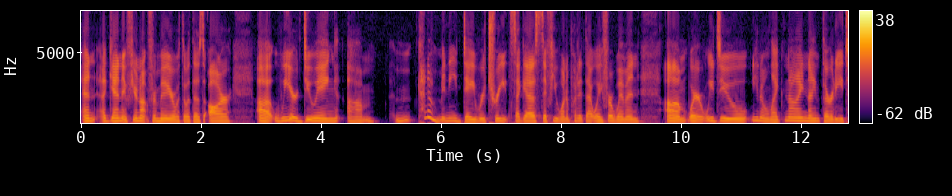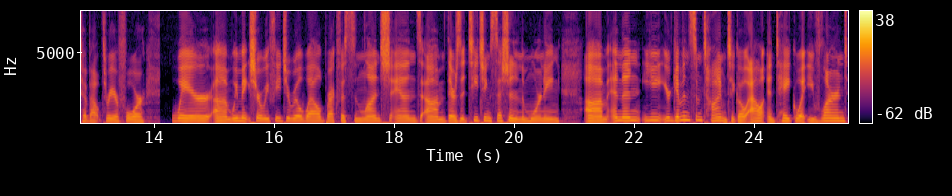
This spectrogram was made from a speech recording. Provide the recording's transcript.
And again, if you're not familiar with what those are, uh, we are doing um, kind of mini day retreats, I guess, if you want to put it that way for women, um, where we do, you know, like 9, 9.30 to about 3 or 4 where um, we make sure we feed you real well breakfast and lunch and um, there's a teaching session in the morning. Um, and then you, are given some time to go out and take what you've learned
